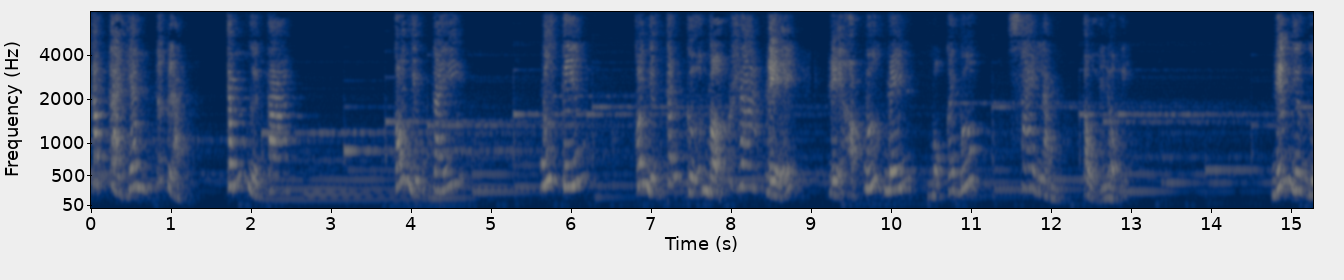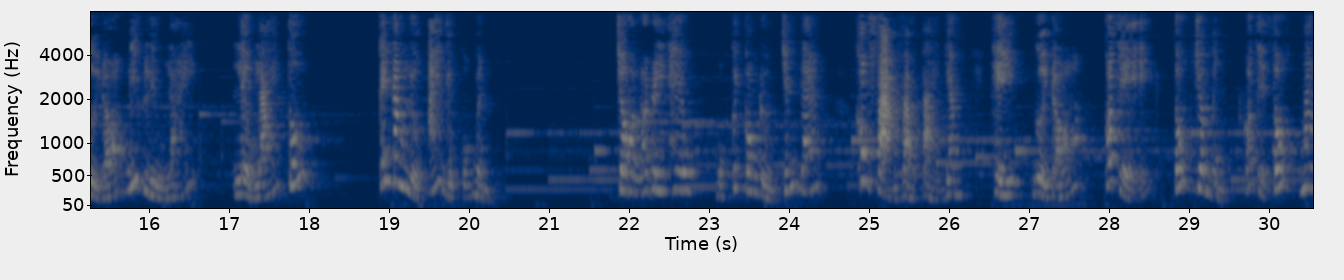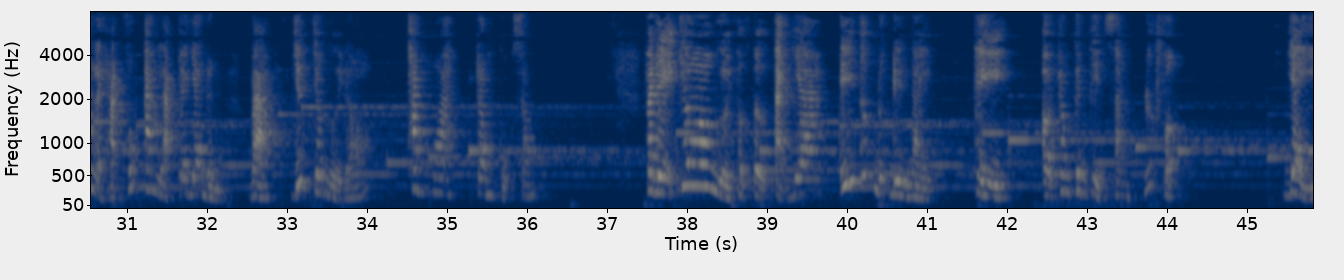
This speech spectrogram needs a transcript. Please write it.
Cấm tà dâm tức là cấm người ta. Có những cái bước tiến, có những cánh cửa mở ra để để họ bước đến một cái bước sai lầm, tội lỗi. Nếu như người đó biết liều lái, lèo lái tốt cái năng lượng ái dục của mình, cho nó đi theo một cái con đường chính đáng, không phạm vào tà dâm, thì người đó có thể tốt cho mình có thể tốt mang lại hạnh phúc an lạc cho gia đình và giúp cho người đó thăng hoa trong cuộc sống. Và để cho người phật tử tại gia ý thức được điều này, thì ở trong kinh thiền sanh, đức phật dạy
